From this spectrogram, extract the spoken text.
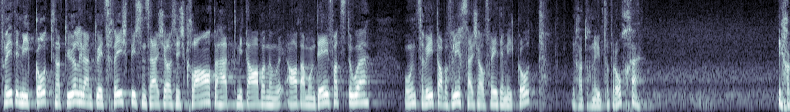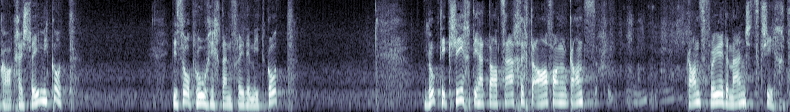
Frieden mit Gott, natürlich, wenn du jetzt Christ bist, dann sagst ja, es ist klar, das hat mit Adam und Eva zu tun und so weiter, aber vielleicht sagst du auch Frieden mit Gott. Ich habe doch nichts verbrochen. Ich habe gar keinen Streit mit Gott. Wieso brauche ich dann Frieden mit Gott? Und schau, die Geschichte hat tatsächlich den Anfang ganz, ganz früh in der Menschheitsgeschichte.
